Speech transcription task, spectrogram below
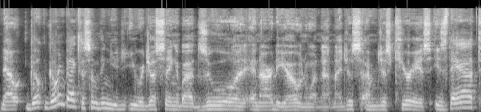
Now, go, going back to something you, you were just saying about Zuul and, RDO and whatnot, and I just I'm just curious: is that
